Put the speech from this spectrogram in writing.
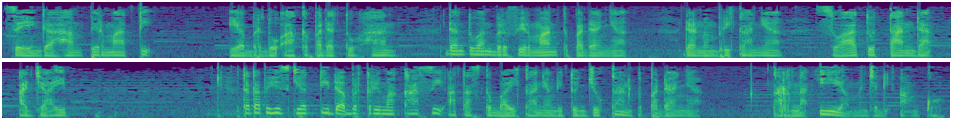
sehingga hampir mati. Ia berdoa kepada Tuhan dan Tuhan berfirman kepadanya dan memberikannya suatu tanda ajaib. Tetapi Hizkia tidak berterima kasih atas kebaikan yang ditunjukkan kepadanya karena ia menjadi angkuh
